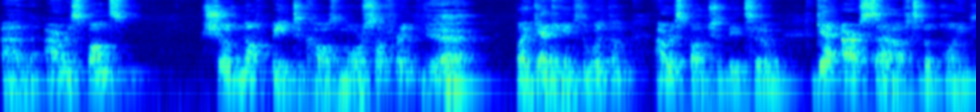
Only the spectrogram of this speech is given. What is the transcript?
and our response should not be to cause more suffering Yeah. by getting into it with them. Our response should be to get ourselves to the point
